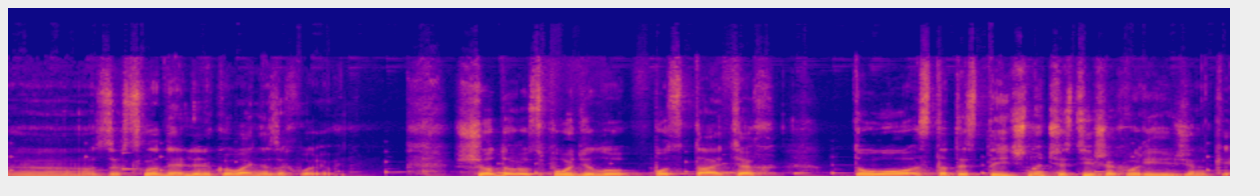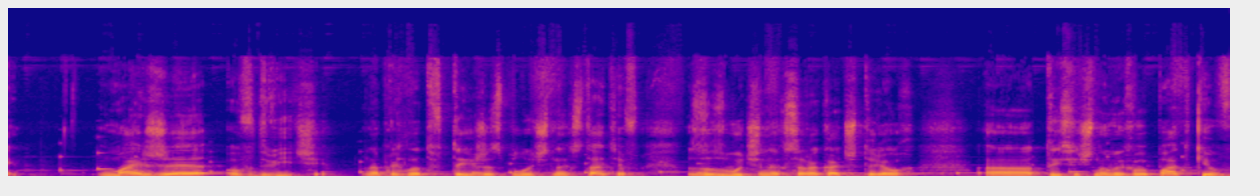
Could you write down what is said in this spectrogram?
е, складне для лікування захворювання. Щодо розподілу по статях, то статистично частіше хворіють жінки. Майже вдвічі. Наприклад, в тих же Сполучених Штатів з озвучених 44 е, тисяч нових випадків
